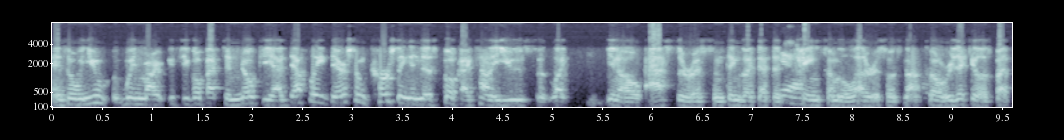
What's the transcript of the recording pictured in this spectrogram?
And so when you when my if you go back to Noki, I definitely there's some cursing in this book. I kind of use like you know asterisks and things like that to yeah. change some of the letters so it's not so ridiculous. But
